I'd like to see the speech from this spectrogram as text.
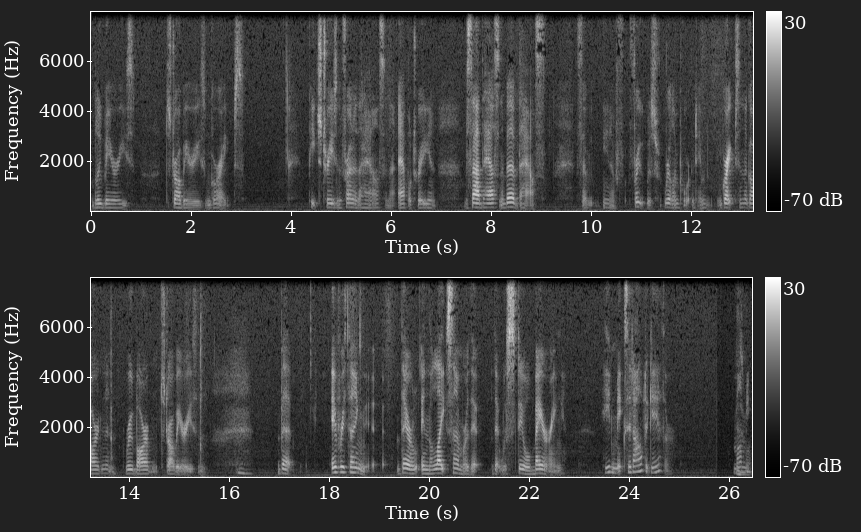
blueberries, strawberries, and grapes. Peach trees in front of the house, and an apple tree and beside the house and above the house. So you know, f- fruit was real important to him. Grapes in the garden and rhubarb and strawberries, and but everything there in the late summer that that was still bearing, he'd mix it all together. Mommy,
